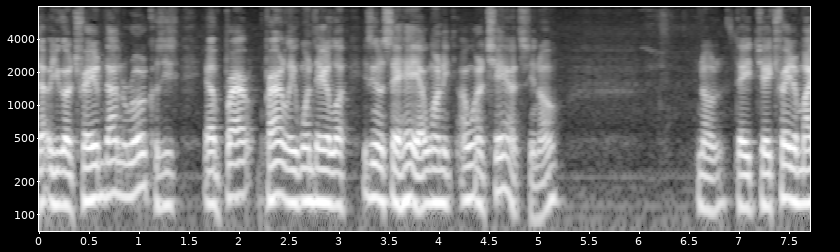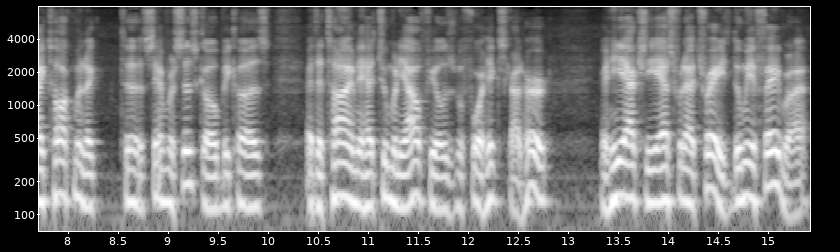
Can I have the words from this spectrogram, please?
Are you going to trade him down the road? Because he's appar- apparently one day he's going to say, "Hey, I want a, I want a chance." You know. You know, they they traded Mike Tauchman to, to San Francisco because at the time they had too many outfielders before Hicks got hurt, and he actually asked for that trade. Do me a favor.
